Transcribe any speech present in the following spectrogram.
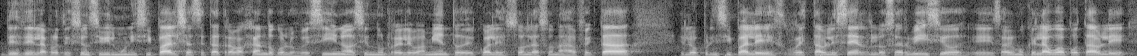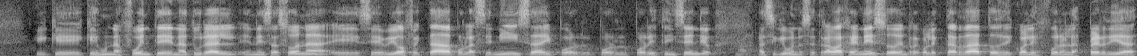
desde la protección civil municipal ya se está trabajando con los vecinos, haciendo un relevamiento de cuáles son las zonas afectadas. lo principal es restablecer los servicios. sabemos que el agua potable que, es una fuente natural en esa zona, eh, se vio afectada por la ceniza y por, por, este incendio. Así que bueno, se trabaja en eso, en recolectar datos de cuáles fueron las pérdidas,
